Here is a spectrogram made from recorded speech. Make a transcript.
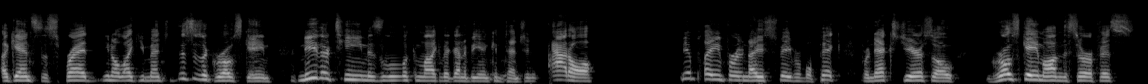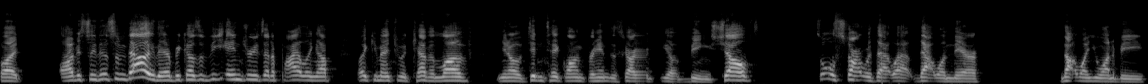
against the spread. You know, like you mentioned, this is a gross game. Neither team is looking like they're going to be in contention at all. You're playing for a nice, favorable pick for next year. So gross game on the surface, but obviously there's some value there because of the injuries that are piling up. Like you mentioned with Kevin Love, you know, it didn't take long for him to start, you know, being shelved. So we'll start with that that one there. Not one you want to be,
